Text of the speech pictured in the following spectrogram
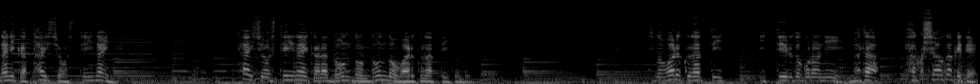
何か対処をしていないんです。対処をしていないからどんどんどんどん悪くなっていくんです。その悪くなっていっているところにまた拍車をかけて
